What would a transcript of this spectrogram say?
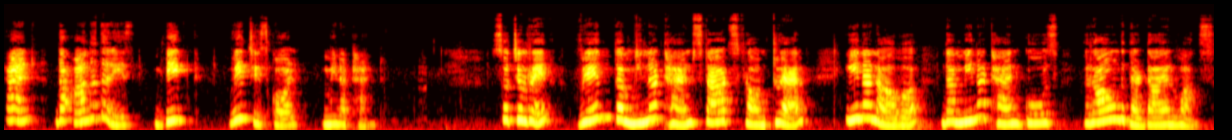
and the another is big which is called minute hand. So children, when the minute hand starts from 12, in an hour the minute hand goes round the dial once.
